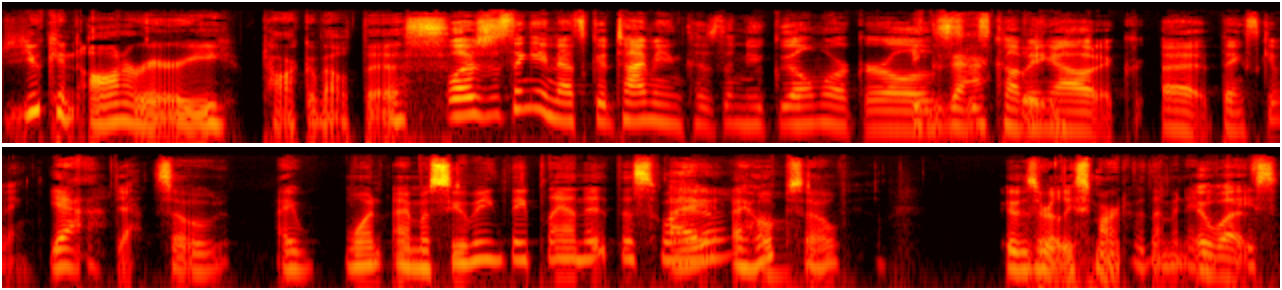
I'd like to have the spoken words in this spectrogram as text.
you can honorary talk about this. Well, I was just thinking that's good timing because the new Gilmore Girls is coming out at uh, Thanksgiving. Yeah. Yeah. So I want. I'm assuming they planned it this way. I don't hope so. It was really smart of them in any It was. case.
